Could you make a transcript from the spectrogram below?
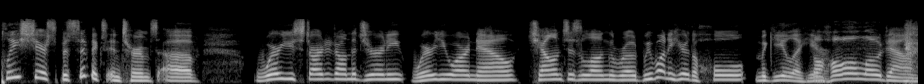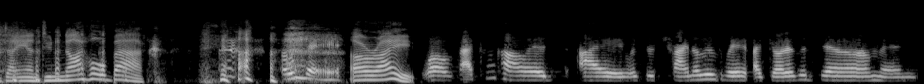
please share specifics in terms of where you started on the journey, where you are now, challenges along the road. We want to hear the whole Megillah here. The whole lowdown, Diane. Do not hold back. okay. All right. Well, back in college, I was just trying to lose weight. I go to the gym and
